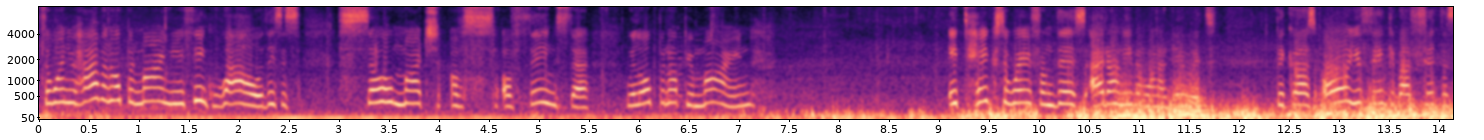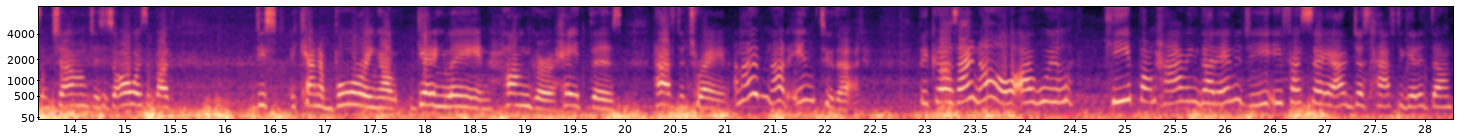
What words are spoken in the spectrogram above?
So when you have an open mind, and you think, "Wow, this is so much of of things that will open up your mind." it takes away from this. I don't even want to do it because all you think about fitness and challenges is always about this kind of boring of getting lean, hunger, hate this, have to train. And I'm not into that because I know I will keep on having that energy if I say I just have to get it done.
